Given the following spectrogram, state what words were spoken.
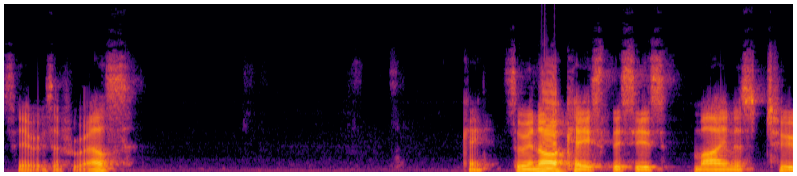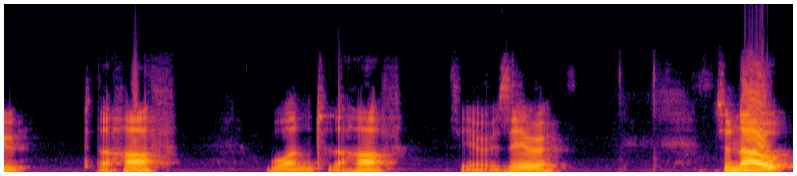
Zero is everywhere else. Okay, so in our case, this is minus 2 to the half, 1 to the half, 0, 0. So now,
